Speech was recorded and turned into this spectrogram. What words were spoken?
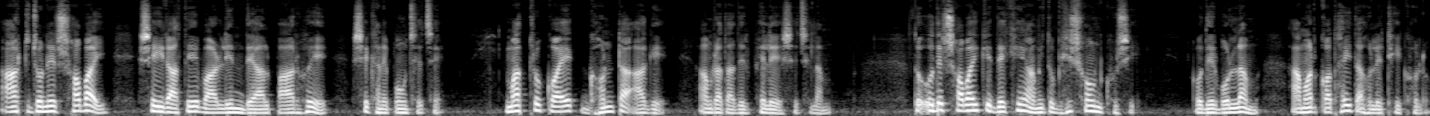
আট জনের সবাই সেই রাতে বার্লিন দেয়াল পার হয়ে সেখানে পৌঁছেছে। মাত্র কয়েক ঘণ্টা আগে আমরা তাদের ফেলে এসেছিলাম। তো ওদের সবাইকে দেখে আমি তো ভীষণ খুশি। ওদের বললাম, আমার কথাই তাহলে ঠিক হলো।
